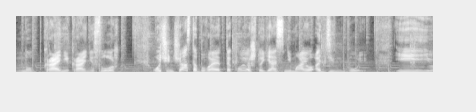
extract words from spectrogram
ну, крайне-крайне сложно. Очень часто бывает такое, что я снимаю один бой. И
